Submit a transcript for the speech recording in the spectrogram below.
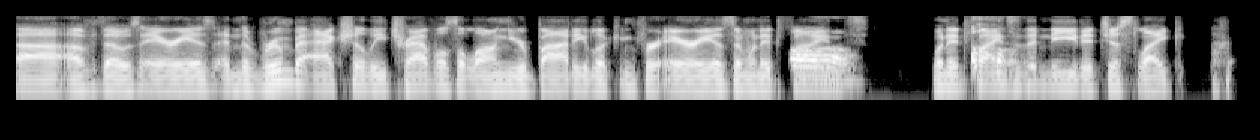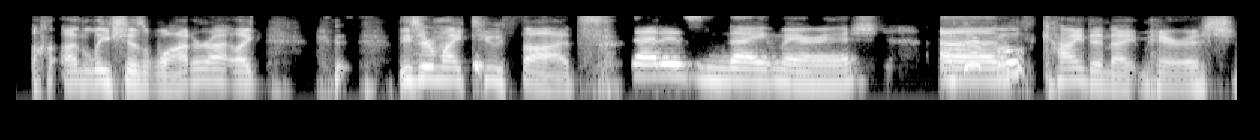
uh, of those areas and the roomba actually travels along your body looking for areas and when it finds oh. when it finds oh. the need it just like unleashes water on like these are my two thoughts that is nightmarish well, they're um, both kind of nightmarish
